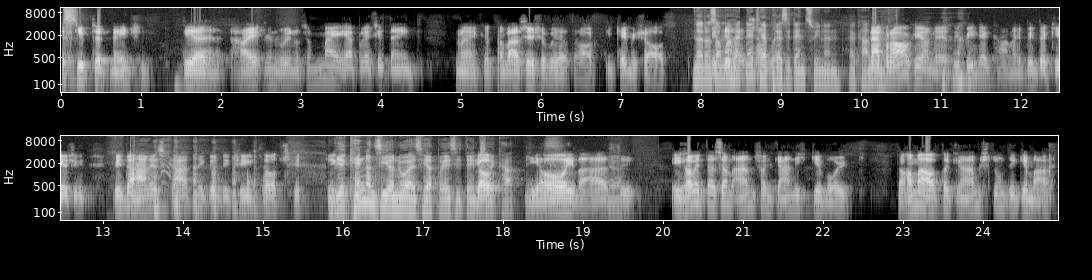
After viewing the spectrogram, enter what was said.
Es gibt halt Menschen, die heucheln wollen und sagen, mein Herr Präsident, mein Gott, dann weiß ich schon, wie er traut. Ich kenne mich schon aus. Na, dann sagen wir halt nicht Herr. Präsident zu Ihnen, Herr Nein, Kartner. brauche ich ja nicht. Ich bin ja keiner. Ich bin der Kirchen, ich bin der Hannes Kartnick und die Geschichte hat sich. Wir kennen Sie ja nur als Herr Präsident, Herr Kartnick. Ja, ich weiß. Ich, ich habe das am Anfang gar nicht gewollt. Da haben wir eine Autogrammstunde gemacht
